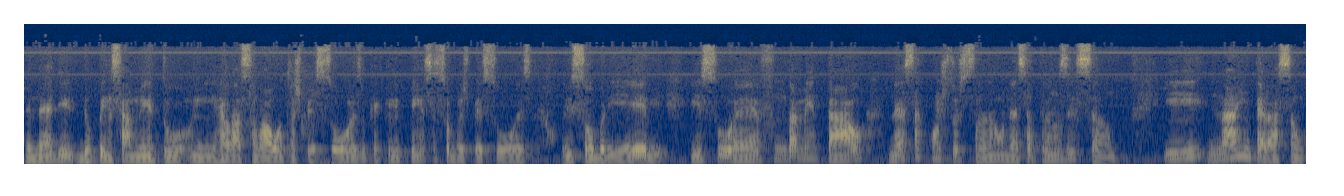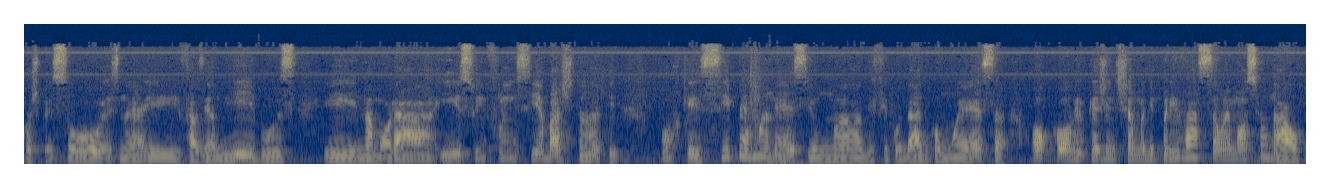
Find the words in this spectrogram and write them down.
né, de, do pensamento em relação a outras pessoas, o que é que ele pensa sobre as pessoas e sobre ele, isso é fundamental nessa construção, nessa transição. E na interação com as pessoas, né, e fazer amigos e namorar, isso influencia bastante porque se permanece uma dificuldade como essa, ocorre o que a gente chama de privação emocional.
